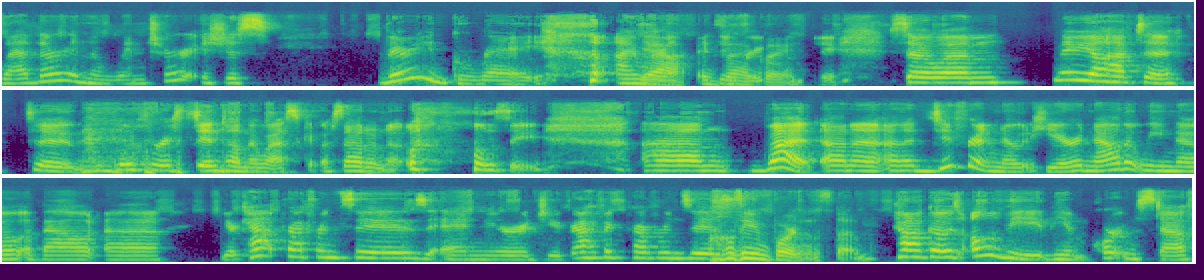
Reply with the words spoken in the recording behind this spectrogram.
weather in the winter is just very gray. I yeah, exactly. So um, maybe I'll have to to go for a stint on the West Coast. I don't know. we'll see. Um, but on a, on a different note here, now that we know about uh, your cat preferences and your geographic preferences, all the important stuff, tacos, all of the, the important stuff,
